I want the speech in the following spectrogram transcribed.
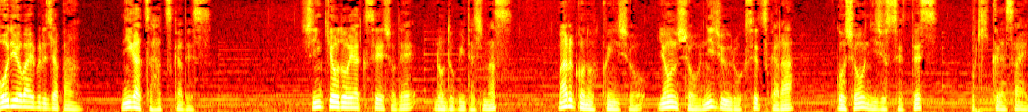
オーディオバイブルジャパン2月20日です。新共同訳聖書で朗読いたします。マルコの福音書4章26節から5章20節です。お聞きください。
